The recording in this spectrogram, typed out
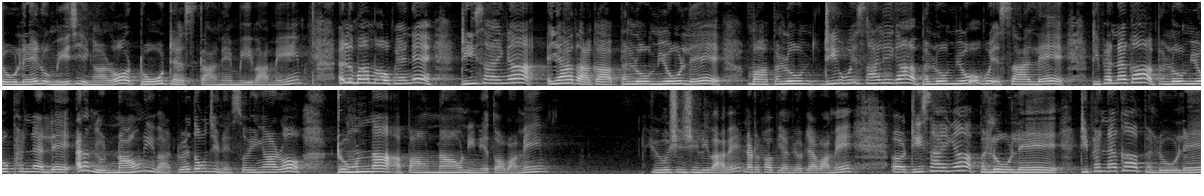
လို့လဲလို့မေးချင်ကတော့ဒိုးဒက်စကာနဲ့မေးပါမယ်အဲ့လိုမှမဟုတ်ဘဲနဲ့ဒီဇိုင်ကအရသာကဘလို့မျိုးလဲအမဘလို့ဒီအဝတ်အစားလေးကဘလို့မျိုးအဝတ်အစားလဲဒီဖက်နက်ကဘလို့မျိုးဖက်နက်လဲအဲ့ဒါမျိုးနောင်းနေပါတွဲသုံးခြင်းနေဆိုရင်ကတော့ဒွန်းနာအပေါင်းနောင်းနေနဲ့သွားပါမယ် ရိုးရှင်းရှင်းလေးပါပဲနောက်တစ်ခေါက်ပြန်ပြောပြပါမယ်အဲဒီဆိုင်ကဘလို့လဲဒီဖက်နက်ကဘလို့လဲ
